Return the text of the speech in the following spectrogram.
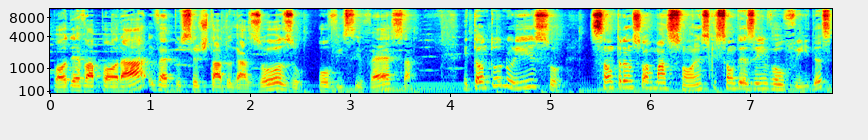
pode evaporar e vai para o seu estado gasoso ou vice-versa. Então tudo isso são transformações que são desenvolvidas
